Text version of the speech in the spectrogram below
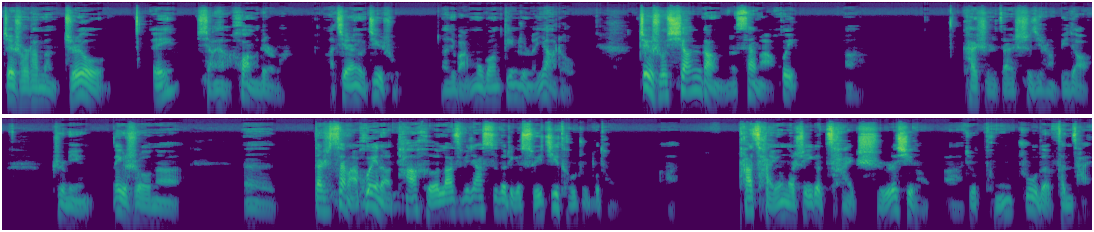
这时候他们只有哎想想换个地儿吧啊！既然有技术。那就把目光盯准了亚洲。这个时候，香港的赛马会啊，开始在世界上比较知名。那个时候呢，呃，但是赛马会呢，它和拉斯维加斯的这个随机投注不同啊，它采用的是一个彩池的系统啊，就同注的分彩，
